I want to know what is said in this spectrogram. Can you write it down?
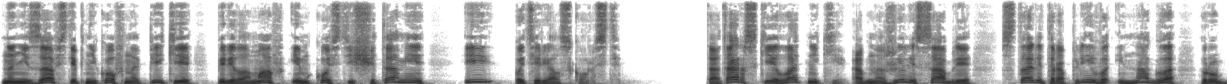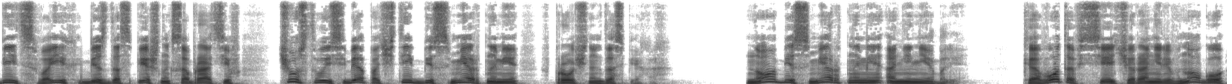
нанизав степняков на пики, переломав им кости щитами и потерял скорость. Татарские латники обнажили сабли, стали торопливо и нагло рубить своих бездоспешных собратьев, чувствуя себя почти бессмертными в прочных доспехах. Но бессмертными они не были. Кого-то в сече ранили в ногу,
